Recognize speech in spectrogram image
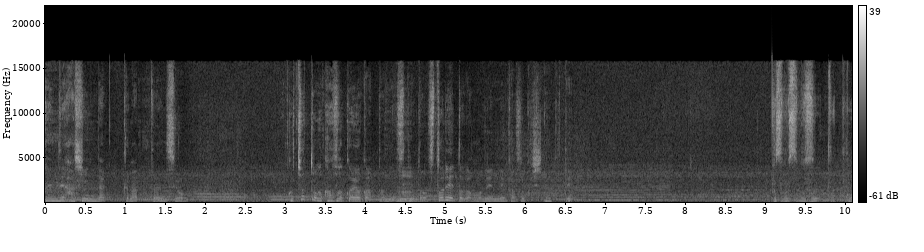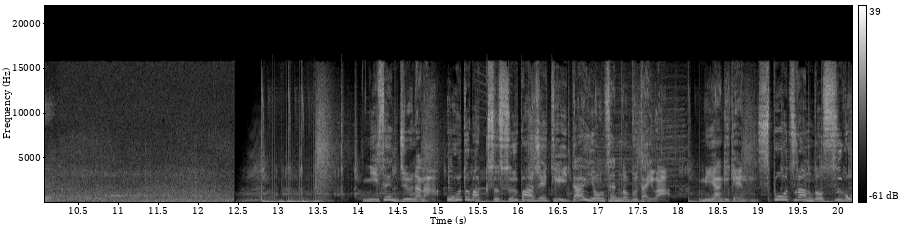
全然走んなくなったんですよちょっとの加速は良かったんですけど、うん。ストレートがもう全然加速しなくて。ブスブスブスって言ってね。2017オートバックススーパー GT 第4戦の舞台は宮城県スポーツランドスゴー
